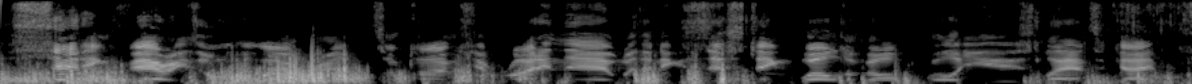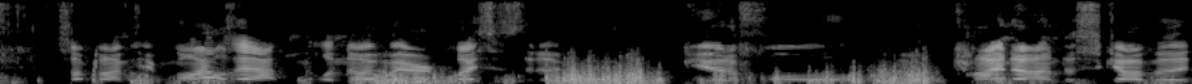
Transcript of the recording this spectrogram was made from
the setting varies all the way around. Sometimes you're right in there with an existing, well-developed, well-used landscape. Sometimes you're miles out in the middle of nowhere in places that are beautiful, kind of undiscovered,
